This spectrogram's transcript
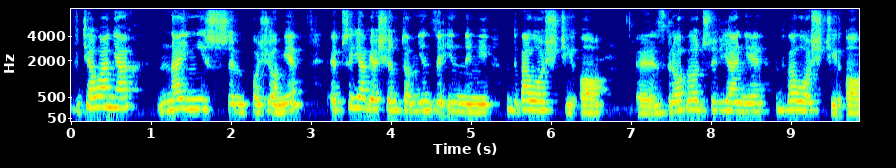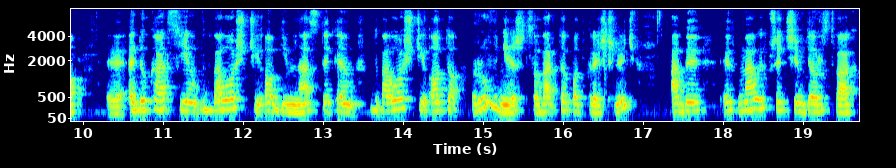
W działaniach najniższym poziomie. Przejawia się to między innymi w dbałości o zdrowe odżywianie, w dbałości o edukację, w dbałości o gimnastykę, w dbałości o to również, co warto podkreślić, aby w małych przedsiębiorstwach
